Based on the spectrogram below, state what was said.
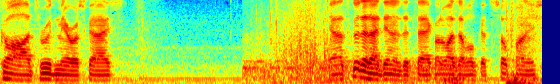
God, Druid Mirrors, guys. Yeah, it's good that I didn't attack, otherwise I would get so punished.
